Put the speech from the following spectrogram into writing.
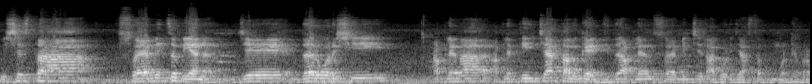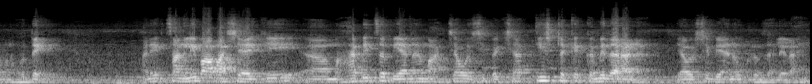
विशेषतः सोयाबीनचं बियाणं जे दरवर्षी आपल्याला आपल्या तीन चार तालुके आहेत जिथं आपल्या सोयाबीनची लागवड जास्त मोठ्या प्रमाणात होते आणि एक चांगली बाब अशी आहे की महाबीचं बियाणं मागच्या वर्षीपेक्षा तीस टक्के कमी दरानं यावर्षी बियाणं उपलब्ध झालेलं आहे.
